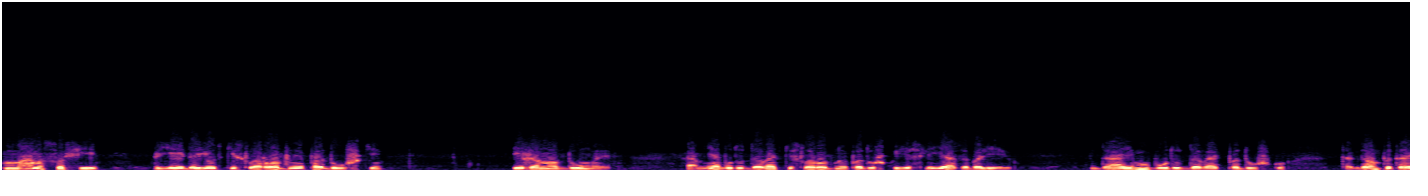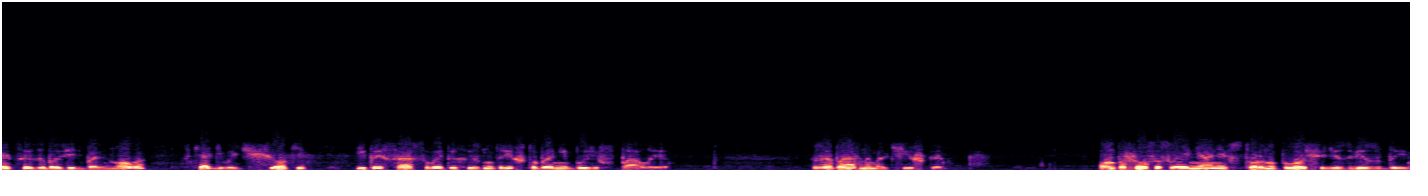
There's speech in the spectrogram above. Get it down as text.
Мама Софи. Ей дают кислородные подушки. И Жано думает, а мне будут давать кислородную подушку, если я заболею. Да, ему будут давать подушку. Тогда он пытается изобразить больного, втягивает щеки и присасывает их изнутри, чтобы они были впалые. Забавный мальчишка. Он пошел со своей няней в сторону площади звезды.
